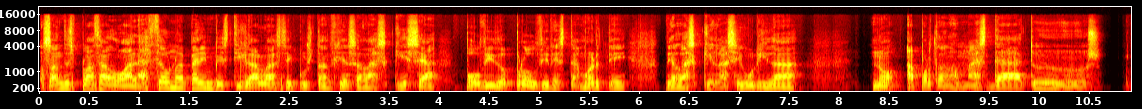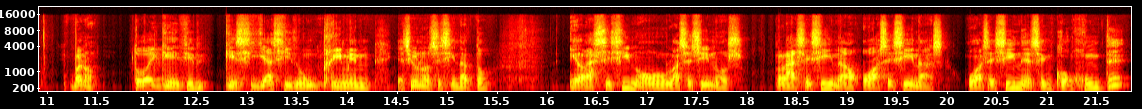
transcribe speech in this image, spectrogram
se han desplazado a la zona para investigar las circunstancias a las que se ha podido producir esta muerte, de las que la seguridad no ha aportado más datos. Bueno, todo hay que decir que si ya ha sido un crimen y ha sido un asesinato, el asesino o los asesinos la asesina o asesinas o asesines en conjunte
